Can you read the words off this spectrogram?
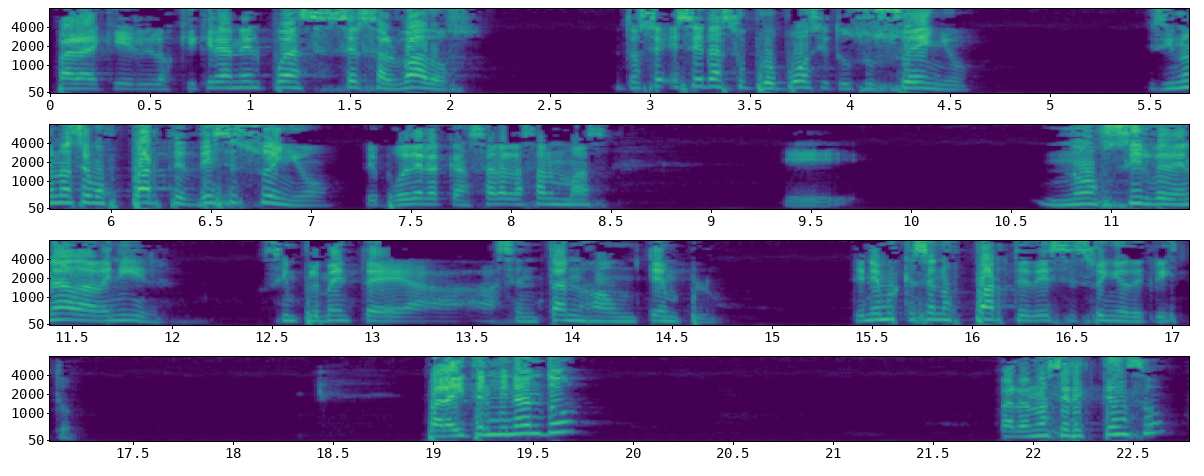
para que los que crean en Él puedan ser salvados. Entonces ese era su propósito, su sueño. Y si no nos hacemos parte de ese sueño de poder alcanzar a las almas, eh, no sirve de nada venir simplemente a, sentarnos a un templo. Tenemos que hacernos parte de ese sueño de Cristo. Para ir terminando, para no ser extenso,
